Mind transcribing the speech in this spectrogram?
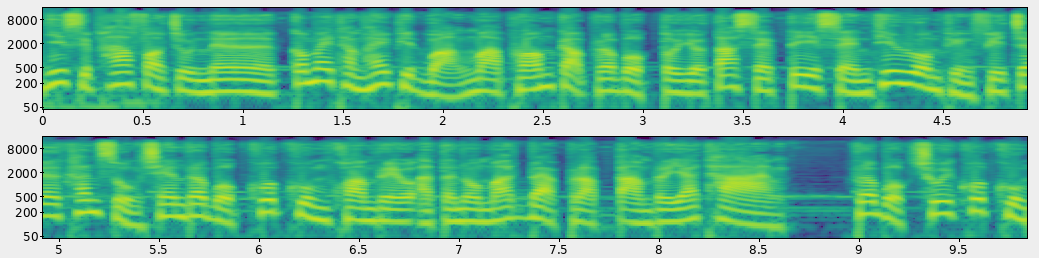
2025 Fortuner ก็ไม่ทำให้ผิดหวังมาพร้อมกับระบบ Toyota Safety Sense ที่รวมถึงฟีเจอร์ขั้นสูงเช่นระบบควบคุมความเร็วอัตโนมัติแบบปรับตามระยะทาง ระบบช่วยควบคุม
